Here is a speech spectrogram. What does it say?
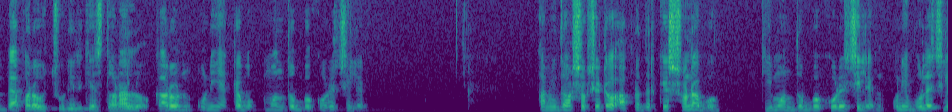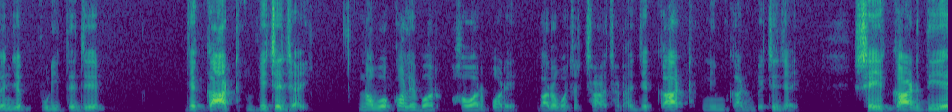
ব্যাপারেও চুরির কেস দাঁড়াল? কারণ উনি একটা মন্তব্য করেছিলেন। আমি দর্শক, সেটাও আপনাদেরকে শোনাবো, কি মন্তব্য করেছিলেন। উনি বলেছিলেন যে, পুরীতে যে যে কাঠ বেঁচে যায় নব কলেবর হওয়ার পরে, বারো বছর ছাড়া ছাড়া, যে কাঠ, নিম কাঠ বেঁচে যায়, সেই কাঠ দিয়ে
